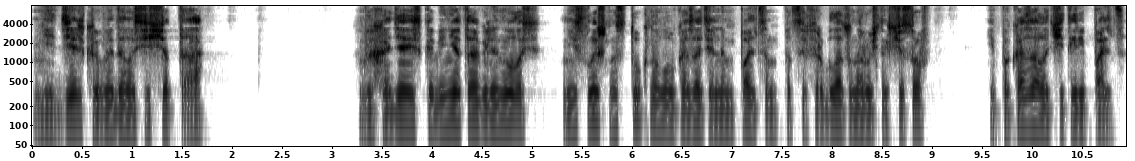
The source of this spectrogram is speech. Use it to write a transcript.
Неделька выдалась еще та. Выходя из кабинета, оглянулась, неслышно стукнула указательным пальцем по циферблату наручных часов и показала четыре пальца.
